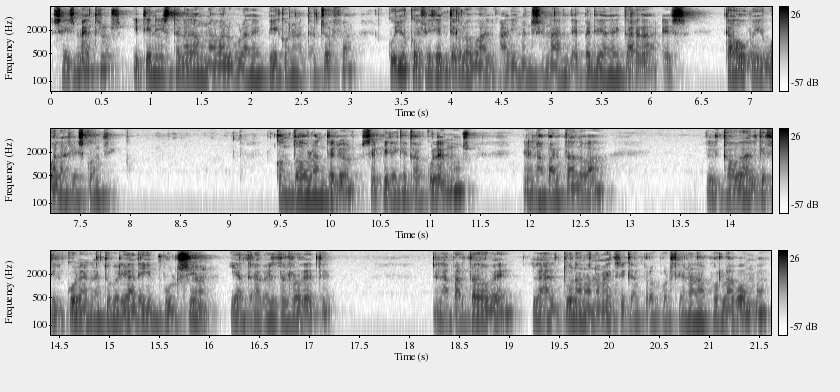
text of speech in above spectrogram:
6 metros y tiene instalada una válvula de pie con alcachofa cuyo coeficiente global adimensional de pérdida de carga es KV igual a 6,5. Con todo lo anterior, se pide que calculemos en el apartado A el caudal que circula en la tubería de impulsión y a través del rodete. En el apartado B, la altura manométrica proporcionada por la bomba.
